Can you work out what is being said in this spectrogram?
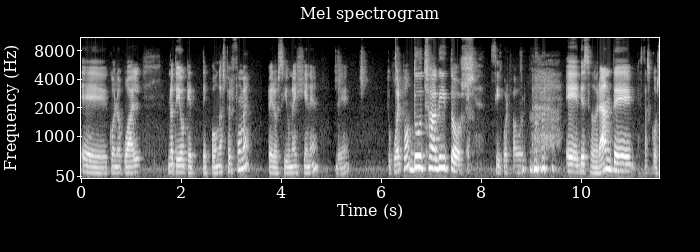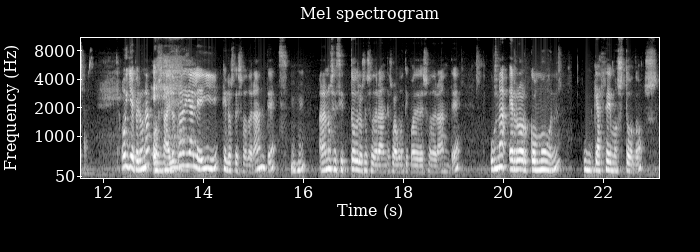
eh, con lo cual no te digo que te pongas perfume, pero sí una higiene de tu cuerpo. Duchaditos. Sí, por favor. Eh, desodorante, estas cosas. Oye, pero una cosa, Eh. el otro día leí que los desodorantes, ahora no sé si todos los desodorantes o algún tipo de desodorante, un error común que hacemos todos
